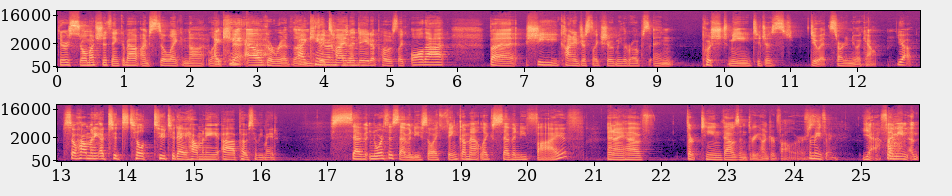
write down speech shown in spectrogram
There's so much to think about. I'm still like not like can't- the algorithm, I can't the time, the data post, like all that. But she kind of just like showed me the ropes and pushed me to just do it, start a new account. Yeah. So how many, uh, to, till to today, how many uh, posts have you made? Seven north of 70. So I think I'm at like 75 and I have 13,300 followers. Amazing. Yeah. So, I mean, um,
